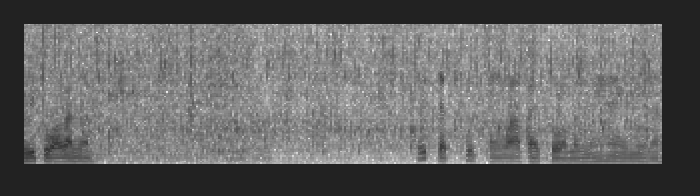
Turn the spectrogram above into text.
ลุยตัวกันก่อนเฮ้ยแต่พูดตรงว่าไปตัวมันไม่ให้นี่นะ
